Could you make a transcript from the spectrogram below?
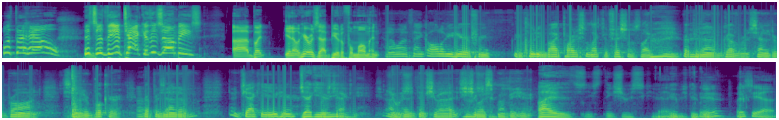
what the hell? It's the attack of the zombies. Uh, but you know, here was that beautiful moment. And I want to thank all of you here for including bipartisan elected officials like Representative Governor, Senator Braun, Senator Booker, Representative Jackie. Are you here? Jackie, are you Jackie? I didn't think she was. She was going to be here. I think she was, was going to be Where's she at?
